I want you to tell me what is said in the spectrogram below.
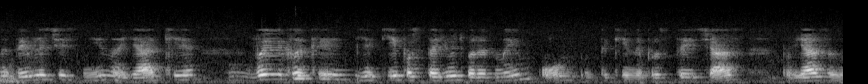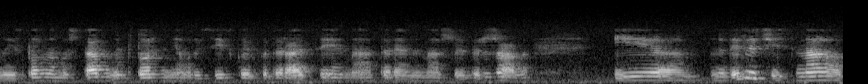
не дивлячись ні на які виклики, які постають перед ним у такий непростий час пов'язаний з повномасштабним вторгненням Російської Федерації на терени нашої держави. І е, не дивлячись на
